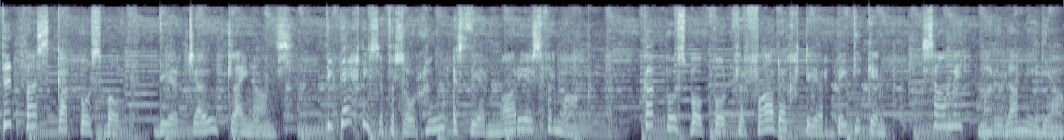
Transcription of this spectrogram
Dit was Katbosveld deur Joe Kleinhans. Die tegniese versorging is deur Marius Vermaak. Katbosveld word vervaardig deur Betty Kemp saam met Marula Media.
